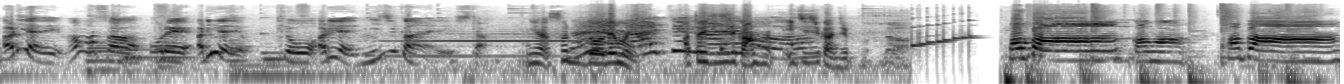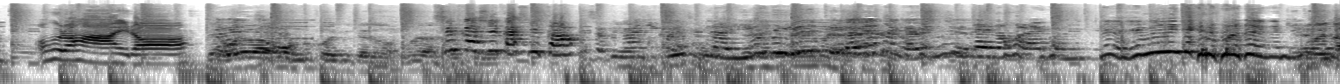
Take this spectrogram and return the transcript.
あれやで、ママさ、俺、あれやで、今日、あれやで、2時間やでした。いやそれどうでもいい。あと1時間半1時間10分。ポンポーンコンコンポンポーン。お風呂入ろう。いや俺はもう向こう行くけど俺はシュカシュカシュカ。食会に行く何言うて言うてみたいなんなんかみたいなほらこん聞こえた？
